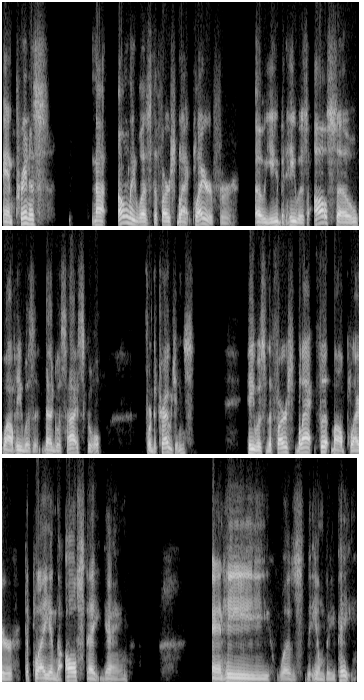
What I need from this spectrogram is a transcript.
And Prentice not only was the first black player for OU, but he was also, while he was at Douglass High School for the Trojans, he was the first black football player to play in the All State game. And he was the MVP.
